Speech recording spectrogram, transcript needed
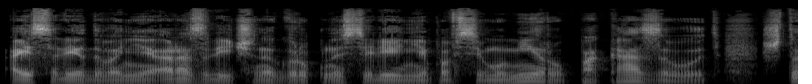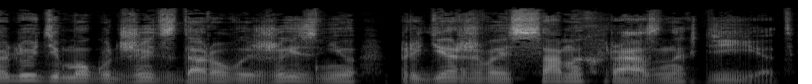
А исследования различных групп населения по всему миру показывают, что люди могут жить здоровой жизнью, придерживаясь самых разных диет.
